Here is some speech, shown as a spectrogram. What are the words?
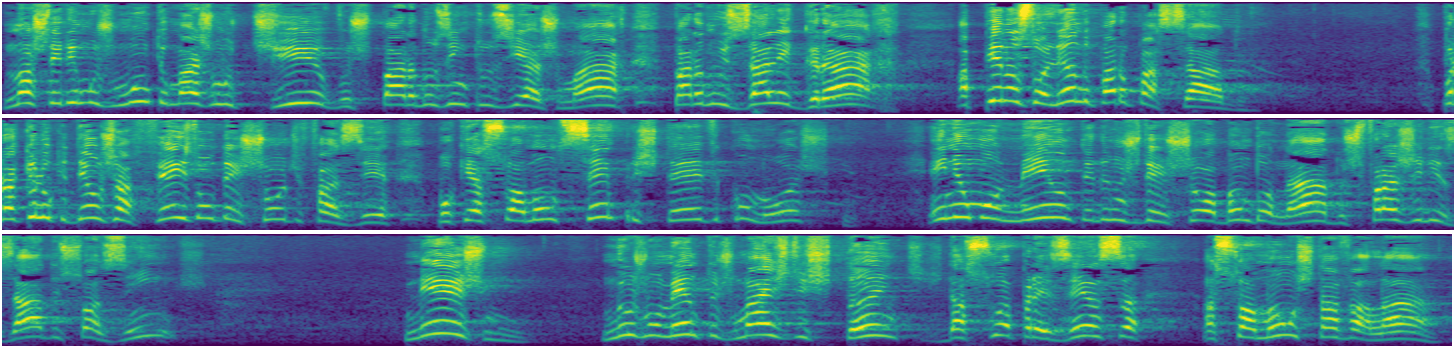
Nós teríamos muito mais motivos para nos entusiasmar, para nos alegrar, apenas olhando para o passado. Por aquilo que Deus já fez ou deixou de fazer, porque a sua mão sempre esteve conosco. Em nenhum momento ele nos deixou abandonados, fragilizados, sozinhos. Mesmo nos momentos mais distantes da sua presença, a sua mão estava lá,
